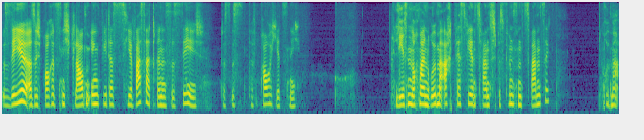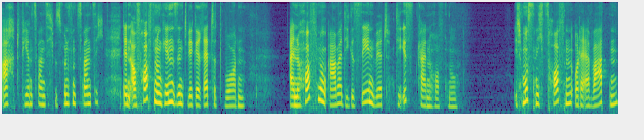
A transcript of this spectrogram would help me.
sehe, also ich brauche jetzt nicht glauben, irgendwie, dass hier Wasser drin ist, das sehe ich. Das, ist, das brauche ich jetzt nicht. Lesen nochmal in Römer 8, Vers 24 bis 25. Römer 8, 24 bis 25. Denn auf Hoffnung hin sind wir gerettet worden. Eine Hoffnung aber, die gesehen wird, die ist keine Hoffnung. Ich muss nichts hoffen oder erwarten,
